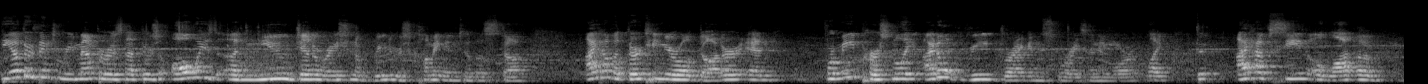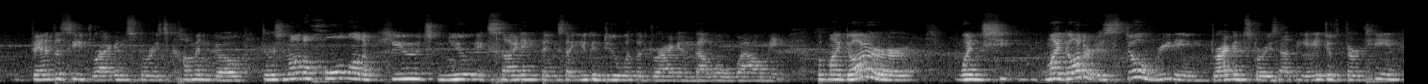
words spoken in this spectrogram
the other thing to remember is that there's always a new generation of readers coming into this stuff. I have a 13-year-old daughter, and for me personally, I don't read dragon stories anymore. Like, I have seen a lot of fantasy dragon stories come and go. There's not a whole lot of huge, new, exciting things that you can do with a dragon that will wow me. But my daughter, when she, my daughter is still reading dragon stories at the age of 13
